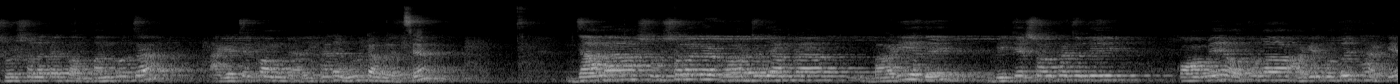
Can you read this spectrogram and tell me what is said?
সুরশলাকার কম্পাঙ্কটা আগের চেয়ে কমবে আর এখানে উল্টা হয়েছে। জানা সুরশলাকার ঘর যদি আমরা বাড়িয়ে দেই, বিটের সংখ্যা যদি কমে অথবা আগের মতোই থাকে,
